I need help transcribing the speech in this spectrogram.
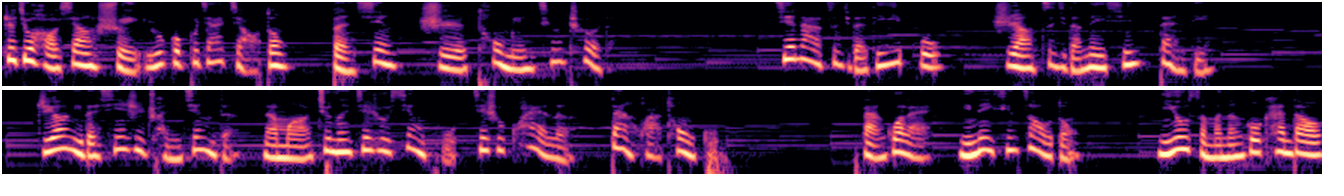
这就好像水，如果不加搅动，本性是透明清澈的。接纳自己的第一步是让自己的内心淡定。只要你的心是纯净的，那么就能接受幸福，接受快乐，淡化痛苦。反过来，你内心躁动，你又怎么能够看到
